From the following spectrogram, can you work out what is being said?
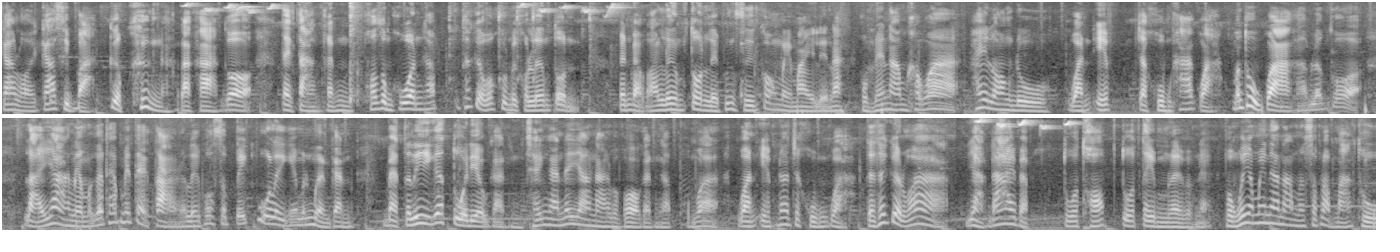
17,990 บาท เกือบครึ่งนะ ราคาก็แตกต่างกันพอสมควรครับ ถ้าเกิดว่าคุณเป็นคนเริ่มต้น เป็นแบบว่าเริ่มต้นเลยเพิ่งซื้อกล้องใหม่ๆเลยนะ ผมแนะนำครับว่าให้ลองดู One F จะคุ้มค่ากว่า มันถูกกว่าครับ แล้วก็หลายอย่างเนี่ยมันก็แทบไม่แตกต่างกันเลย พวกสเปคพวกอะไรเงี้ยมันเหมือนกัน แบตเตอรี่ก็ตัวเดียวกัน ใช้งานได้ยาวนานพอๆกันครับ ผมว่า One F น่าจะคุ้มกว่า แต่ถ้าเกิดว่าอยากได้แบบตัวท็อปตัวเต็มอะไรแบบเนี้ยผมก็ยังไม่แนะนำนะสำหรับ Mark II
